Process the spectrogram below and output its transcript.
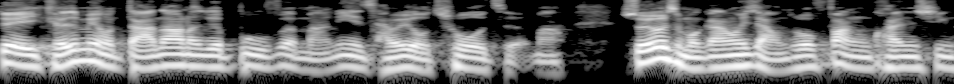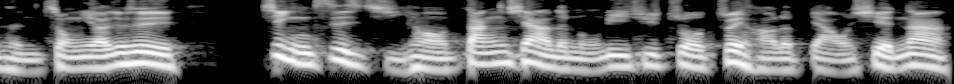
对，可是没有达到那个部分嘛，你也才会有挫折嘛。所以为什么刚刚会讲说放宽心很重要，就是尽自己哈当下的努力去做最好的表现。那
